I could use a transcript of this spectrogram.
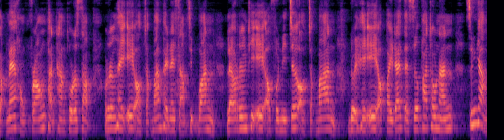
กับแม่ของฟรองก์ผ่านทางโทรศัพท์ เรื่องให้เอออกจากบ้านภายใน 30 วัน และเรื่องที่เอเอาเฟอร์นิเจอร์ออกจากบ้าน โดยให้เอเอาไปได้แต่เสื้อผ้าเท่านั้น ซึ่งอย่าง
